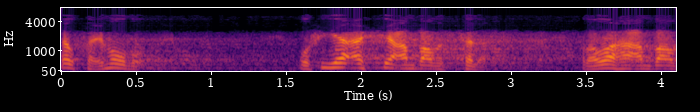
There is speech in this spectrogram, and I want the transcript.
غير صحيح موضوع. وفيها أشياء عن بعض السلف رواها عن بعض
